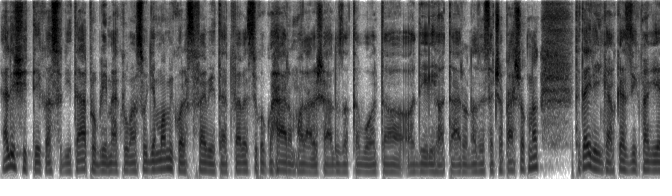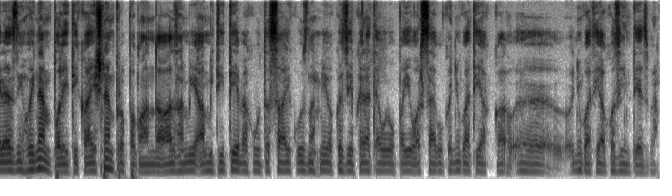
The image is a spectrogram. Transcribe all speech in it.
el is hitték azt, hogy itt problémákról van szó, ugye amikor ezt a felvételt felveszünk, akkor három halálos áldozata volt a, a déli határon az összecsapásoknak. Tehát egyre inkább kezdik megérezni, hogy nem politika és nem propaganda az, ami, amit itt évek óta szajkóznak még a közép-kelet-európai országok a nyugatiakkal, a nyugatiakhoz intézve.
